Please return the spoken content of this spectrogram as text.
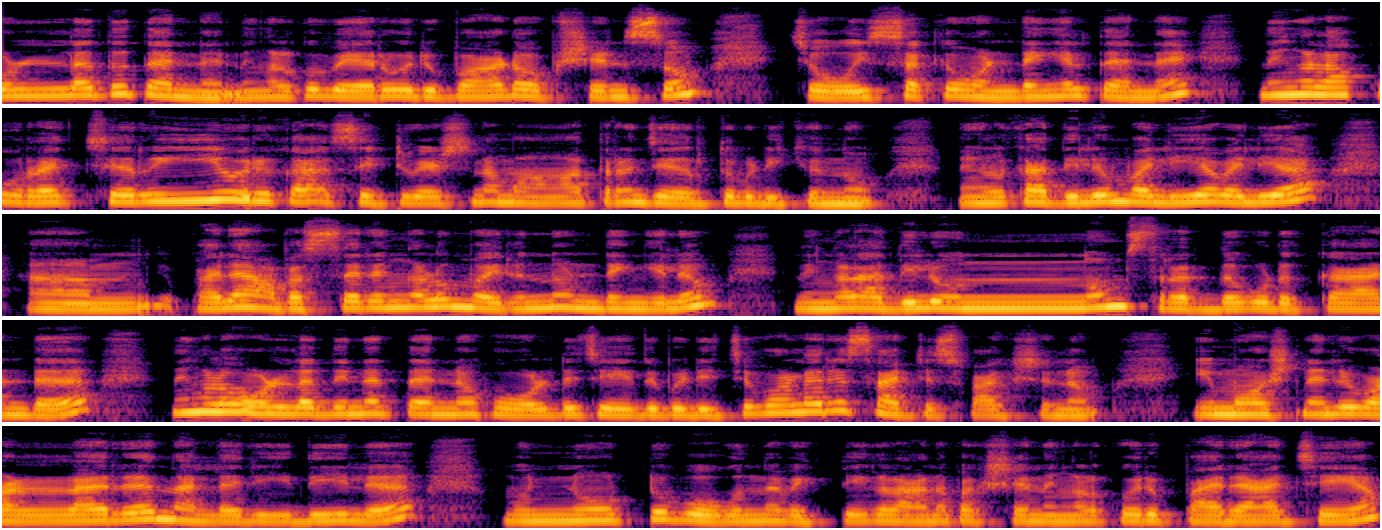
ഉള്ളത് തന്നെ നിങ്ങൾക്ക് വേറെ ഒരുപാട് ഓപ്ഷൻസും ചോയ്സൊക്കെ ഉണ്ടെങ്കിൽ തന്നെ നിങ്ങൾ ആ കുറേ ചെറിയൊരു സിറ്റുവേഷനെ മാത്രം ചേർത്ത് പിടിക്കുന്നു. നിങ്ങൾക്ക് അതിലും വലിയ വലിയ പല അവസരങ്ങളും വരുന്നുണ്ടെങ്കിലും നിങ്ങൾ അതിലൊന്നും ശ്രദ്ധ കൊടുക്കാണ്ട് നിങ്ങൾ ഉള്ളതിനെ തന്നെ ഹോൾഡ് ചെയ്ത് പിടിച്ച് വളരെ സാറ്റിസ്ഫാക്ഷനും ഇമോഷണലി വളരെ നല്ല രീതിയിൽ മുന്നോട്ട് പോകുന്ന വ്യക്തികളാണ്. പക്ഷേ നിങ്ങൾക്കൊരു പരാജയം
